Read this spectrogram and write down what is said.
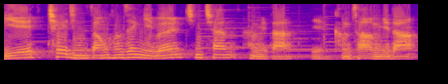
이에 최진성 선생님을 칭찬합니다. 예, 감사합니다.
